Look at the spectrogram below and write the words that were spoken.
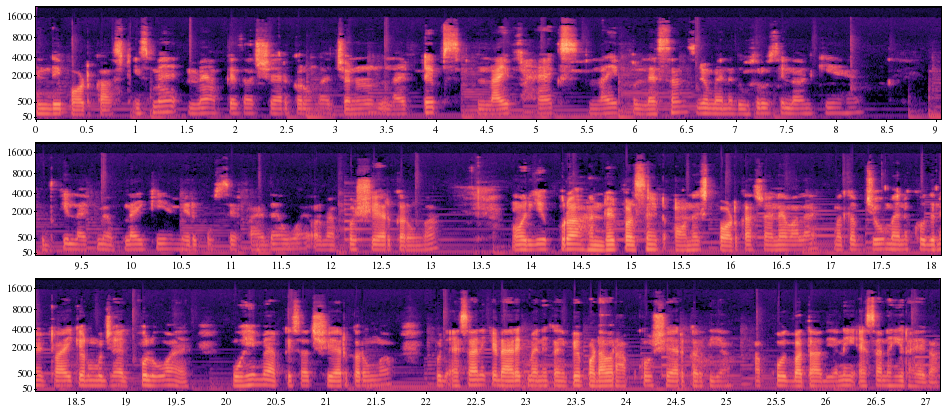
हिंदी पॉडकास्ट इसमें मैं आपके साथ शेयर करूँगा general life tips life hacks life lessons जो मैंने दूसरों से लर्न किए हैं, खुद की लाइफ में अप्लाई किए हैं, मेरे को उससे फ़ायदा हुआ है और मैं आपको शेयर करूँगा। और ये पूरा हंड्रेड परसेंट ऑनेस्ट पॉडकास्ट रहने वाला है। मतलब जो मैंने खुद ने ट्राई किया और मुझे हेल्पफुल हुआ है वही मैं आपके साथ शेयर करूँगा। कुछ ऐसा नहीं कि डायरेक्ट मैंने कहीं पे पढ़ा और आपको शेयर कर दिया, आपको बता दिया। नहीं, ऐसा नहीं रहेगा।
